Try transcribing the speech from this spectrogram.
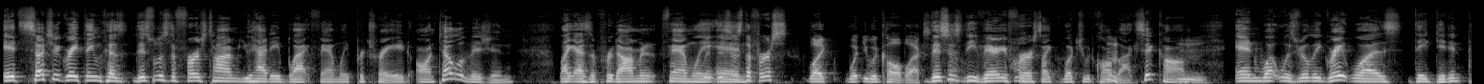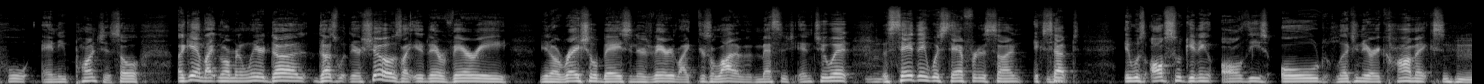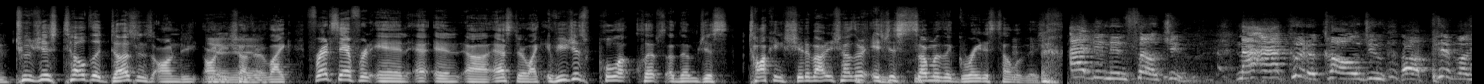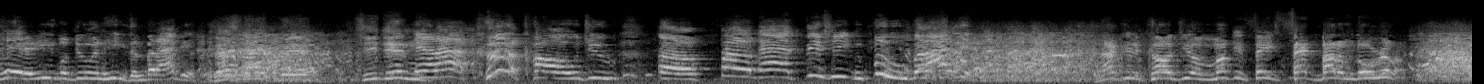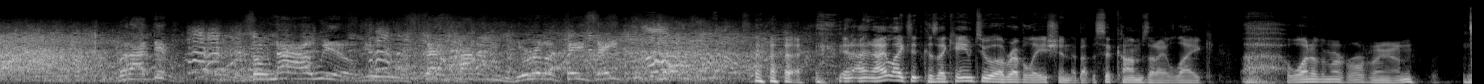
it's such a great thing because this was the first time you had a black family portrayed on television, like as a predominant family. Wait, this is the first like what you would call a black. this is the very first like what you would call a hmm. black sitcom. Hmm. And what was really great was they didn't pull any punches. So again, like Norman Lear does does with their shows, like they're very. you know, racial based, and there's very like there's a lot of message into it. Mm-hmm. The same thing with Sanford and Son, except. Hmm. It was also getting all these old legendary comics to just tell the dozens on the, on Mm-hmm. Yeah, each yeah, other. yeah. Like Fred Sanford and and uh, Esther. Like if you just pull up clips of them just talking shit about each other, it's just some of the greatest television. I didn't insult you. Now I could have called you a pimple-headed, evil-doing heathen, but I didn't. That's right, Fred. She didn't. And I could have called you a frog-eyed, fish-eating fool, but I didn't. And I could have called you a monkey-faced, fat-bottomed gorilla. But I didn't. So now I will, you fat-bottomed, gorilla-faced ape. and, I, and I liked it because I came to a revelation about the sitcoms that I like. Uh, one of them is Roseanne,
